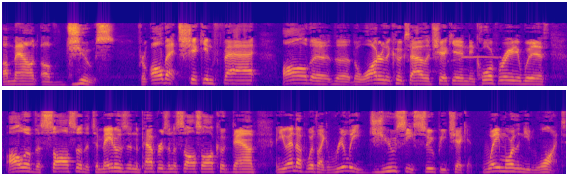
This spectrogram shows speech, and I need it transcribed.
amount of juice from all that chicken fat, all the, the, the water that cooks out of the chicken incorporated with all of the salsa, the tomatoes and the peppers and the salsa all cooked down, and you end up with like really juicy, soupy chicken, way more than you'd want.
